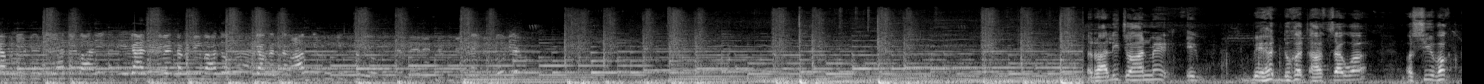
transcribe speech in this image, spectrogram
अपनी ड्यूटी निभाई क्या तक क्या करता आपकी ड्यूटी पूरी होगी? नहीं, ड्यूटी राली चौहान में एक बेहद दुखद हादसा हुआ और शिव भक्त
